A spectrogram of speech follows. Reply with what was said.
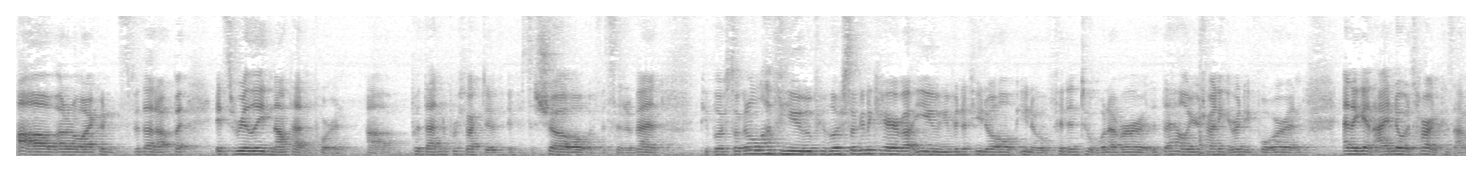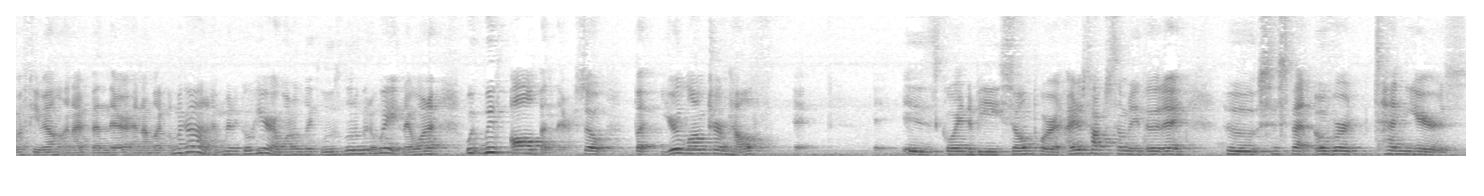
um, I don't know why I couldn't spit that out, but it's really not that important. Uh, put that into perspective. If it's a show, if it's an event, people are still gonna love you. People are still gonna care about you, even if you don't, you know, fit into whatever the hell you're trying to get ready for. And and again, I know it's hard because I'm a female and I've been there, and I'm like, oh my god, I'm gonna go here. I want to like lose a little bit of weight, and I want to. We, we've all been there. So, but your long term health eh, is going to be so important. I just talked to somebody the other day who spent over 10 years,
